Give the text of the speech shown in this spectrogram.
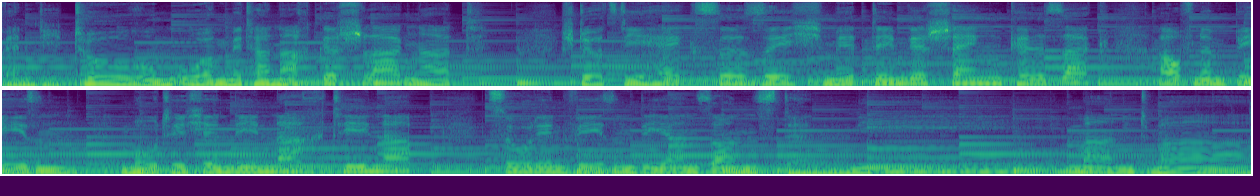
Wenn die Turmuhr Mitternacht geschlagen hat, stürzt die Hexe sich mit dem Geschenkesack auf nem Besen mutig in die Nacht hinab zu den Wesen, die ansonsten niemand mag.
